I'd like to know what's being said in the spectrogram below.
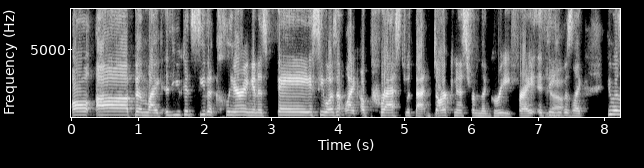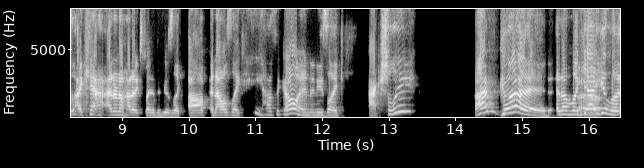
all up and like you could see the clearing in his face. He wasn't like oppressed with that darkness from the grief, right? I think yeah. he was like, he was, I can't, I don't know how to explain it, but he was like up. And I was like, hey, how's it going? And he's like, actually, I'm good. And I'm like, yeah, uh-huh. you look,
